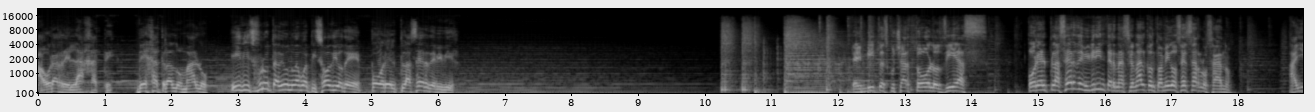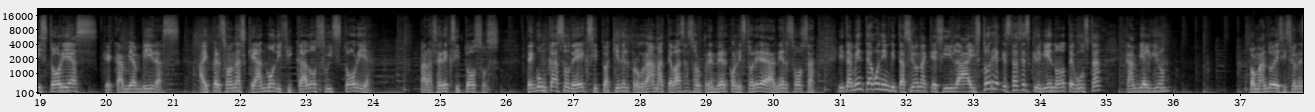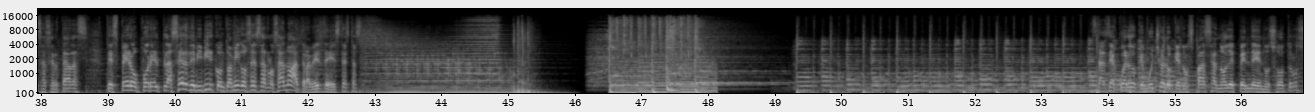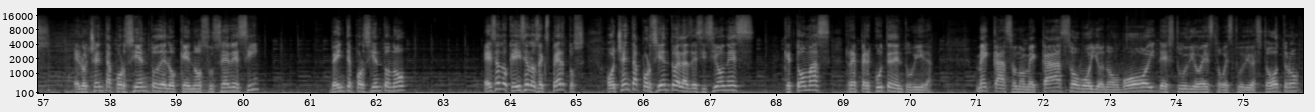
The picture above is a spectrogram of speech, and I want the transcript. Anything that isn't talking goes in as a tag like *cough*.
Ahora relájate, deja atrás lo malo y disfruta de un nuevo episodio de Por el placer de vivir. Te invito a escuchar todos los días Por el placer de vivir internacional con tu amigo César Lozano. Hay historias que cambian vidas. Hay personas que han modificado su historia para ser exitosos. Tengo un caso de éxito aquí en el programa, te vas a sorprender con la historia de Daniel Sosa. Y también te hago una invitación a que si la historia que estás escribiendo no te gusta, cambia el guion. Tomando decisiones acertadas. Te espero por el placer de vivir con tu amigo César Lozano a través de esta estación. ¿Estás de acuerdo que mucho de lo que nos pasa no depende de nosotros? El 80% de lo que nos sucede sí, 20% no. Eso es lo que dicen los expertos. 80% de las decisiones que tomas repercuten en tu vida. Me caso, no me caso, voy o no voy, de estudio esto o estudio esto otro.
